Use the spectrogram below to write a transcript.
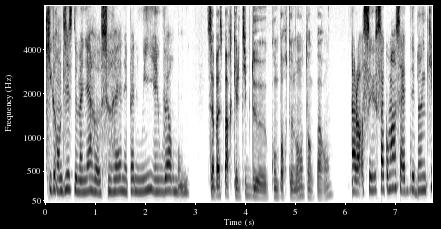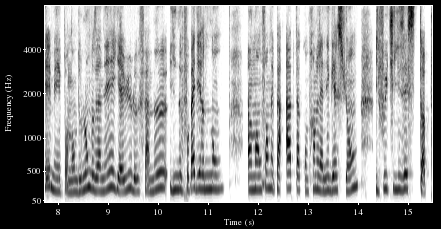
qui grandisse de manière euh, sereine, épanouie et ouvert au monde. Ça passe par quel type de comportement en tant que parent? Alors, ça commence à être débunké, mais pendant de longues années, il y a eu le fameux il ne faut pas dire non. Un enfant n'est pas apte à comprendre la négation. Il faut utiliser stop.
